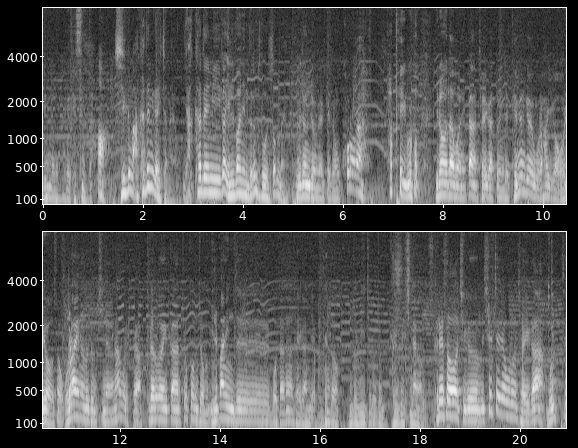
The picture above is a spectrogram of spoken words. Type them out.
입문을 하게 됐습니다. 아 지금 아카데미가 있잖아요. 이 아카데미가 일반인들은 들어올 수 없나요? 요즘 좀 이렇게 좀 코로나 사태이고 이러다 보니까 저희가 또 이제 대면 교육으로 하기가 어려워서 온라인으로 좀 진행을 하고 있고요. 그러다 보니까 조금 좀 일반인들보다는 저희가 이제 바텐더 분들 위주로 좀 교육을 진행하고 있습니다. 그래서 지금 실제적으로 저희가 몰트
